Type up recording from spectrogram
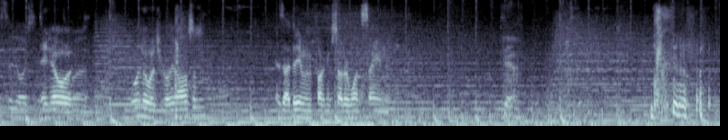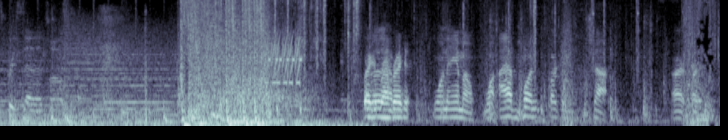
said he likes You know what? wet. You wanna know what's really awesome? Is I didn't even fucking stutter once saying it. Yeah. It's pretty sad. That's awesome. Break it, Brian, break it. One ammo. One, I have one fucking shot. All right, perfect.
